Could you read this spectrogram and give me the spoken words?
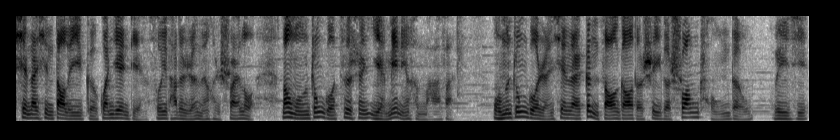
现代性到了一个关键点，所以它的人文很衰落。那我们中国自身也面临很麻烦。我们中国人现在更糟糕的是一个双重的危机：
